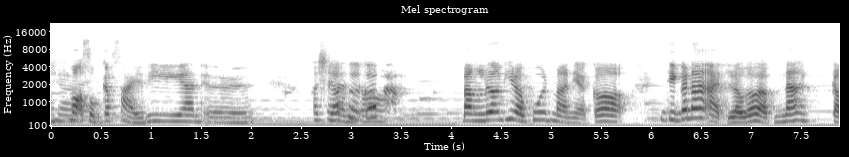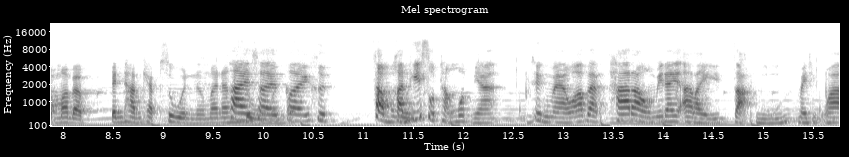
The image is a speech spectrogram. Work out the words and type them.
ใช่เหมาะสมกับสายเรียน เออเพราะฉะแล้วนั้นคือก็แบบบางเรื่องที่เราพูดมาเนี่ยก็จริงๆก็น่าอัดเราก็แบบน่ากลับมาแบบเป็นทำแคปซูลเนอะมานั่งใช่ดูใช่มันก็ใช่คือสำคัญที่สุดทั้งหมดเนี้ยถึงแม้ว่าแบบถ้าเราไม่ได้อะไรจากนี้หมายถึงว่า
